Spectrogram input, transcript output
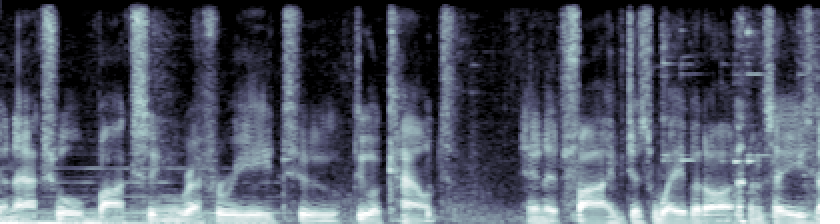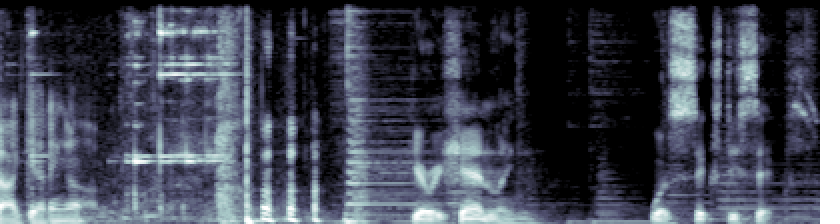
an actual boxing referee to do a count. And at five, just wave it off and say he's not getting up. Garry Shandling was 66.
